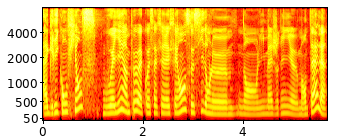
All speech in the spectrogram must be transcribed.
agri-confiance, vous voyez un peu à quoi ça fait référence aussi dans, dans l'imagerie euh, mentale.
